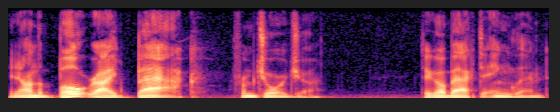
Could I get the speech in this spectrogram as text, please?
and on the boat ride back from Georgia, to go back to England.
